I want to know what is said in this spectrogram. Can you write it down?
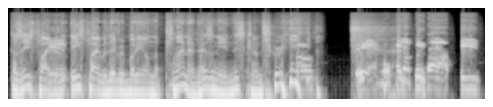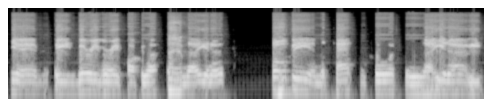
Because he's played with he's played with everybody on the planet, hasn't he? In this country. Oh, yeah, Just about. He's yeah, he's very very popular, and uh, you know, Bobby and the Tat, of course, and uh, you know, he,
